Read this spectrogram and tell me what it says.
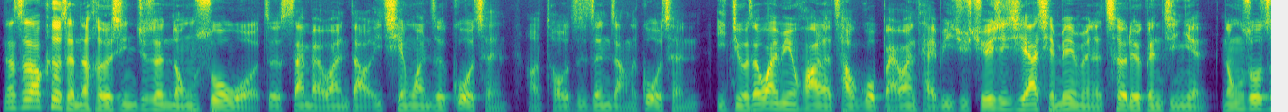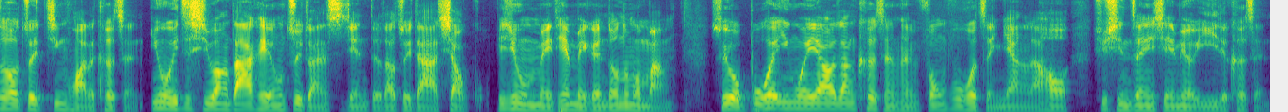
那这套课程的核心就是浓缩我这三百万到一千万这个过程啊，投资增长的过程，以及我在外面花了超过百万台币去学习其他前辈们的策略跟经验，浓缩之后最精华的课程。因为我一直希望大家可以用最短的时间得到最大的效果。毕竟我们每天每个人都那么忙，所以我不会因为要让课程很丰富或怎样，然后去新增一些没有意义的课程。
